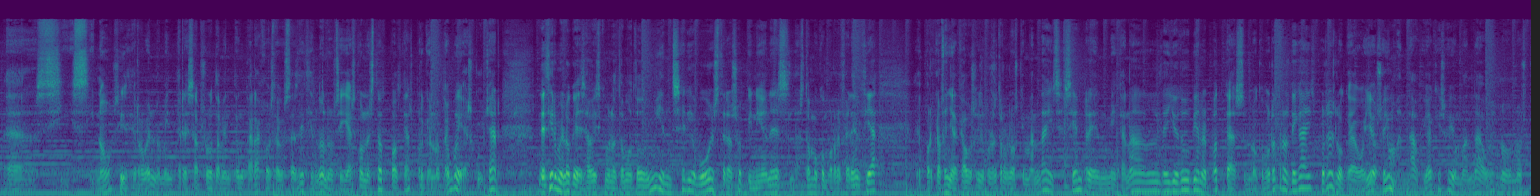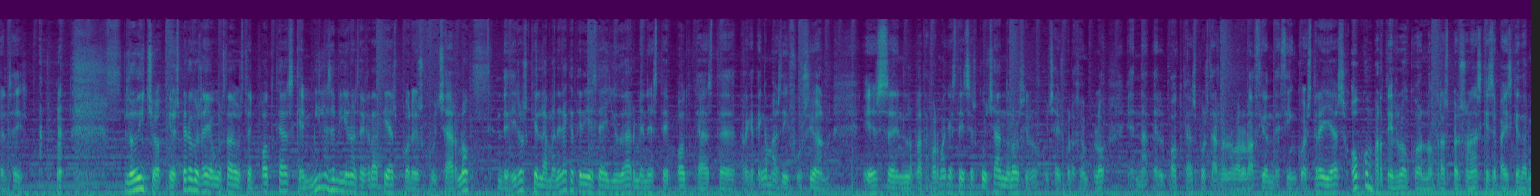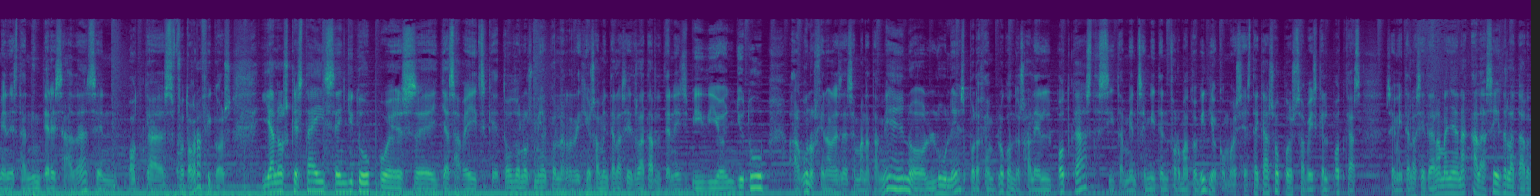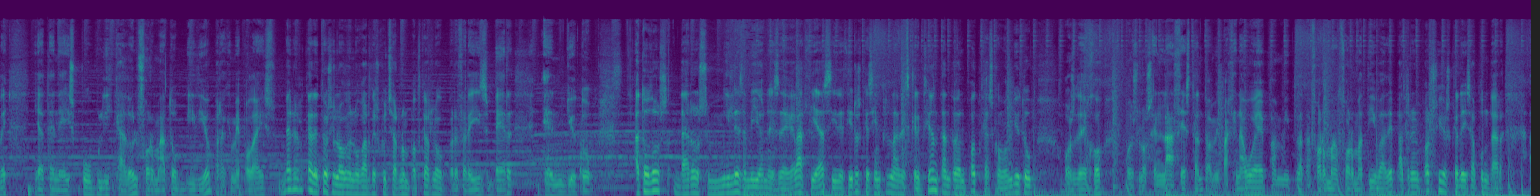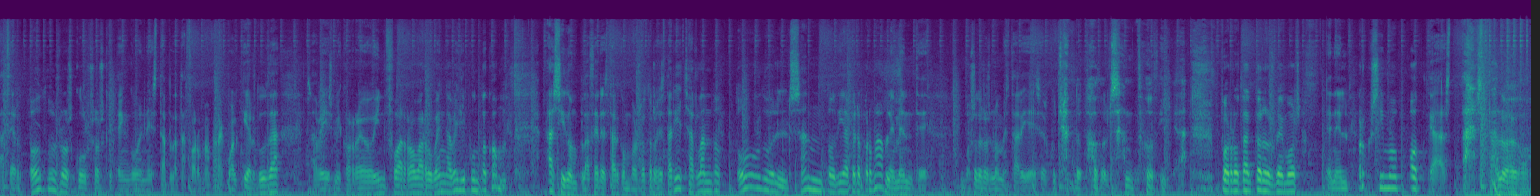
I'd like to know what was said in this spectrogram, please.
eh, si, si, no, si decís Rubén, no me interesa absolutamente un carajo esto que estás diciendo, no sigas con estos podcasts porque no te voy a escuchar. Decirme lo que ya sabéis que me lo tomo todo muy en serio, vuestras opiniones las tomo como referencia, eh, porque al fin y al cabo sois vosotros los que mandáis, siempre en mi canal de YouTube y en el podcast. Lo que vosotros digáis, pues es lo que hago yo. Soy un mandado, yo aquí soy un mandado, ¿eh? no, no os penséis. Lo dicho, espero que os haya gustado este podcast, que miles de millones de gracias por escucharlo. Deciros que la manera que tenéis de ayudarme en este podcast eh, para que tenga más difusión es en la plataforma que estéis escuchándolo. Si lo escucháis, por ejemplo, en Apple Podcast, pues darle una valoración de 5 estrellas o compartirlo con otras personas que sepáis que también están interesadas en podcasts fotográficos. Y a los que estáis en YouTube, pues eh, ya sabéis que todos los miércoles religiosamente a las 6 de la tarde tenéis vídeo en YouTube, algunos finales de semana también, o lunes, por ejemplo, cuando sale el podcast, si también se emite en formato vídeo, como es este caso, pues sabéis que el podcast se emite a las 7 de la mañana, a las 6 de la tarde ya tenéis publicado el formato vídeo para que me podáis ver el careto si luego en lugar de escucharlo en podcast lo preferís ver en YouTube. A todos, daros miles de millones de gracias y deciros que siempre en la descripción, tanto del podcast como en YouTube, os dejo pues, los enlaces tanto a mi página web, a mi plataforma formativa de Patreon, por si os queréis apuntar a hacer todos los cursos que tengo en esta plataforma. Para cualquier duda, Sabéis mi correo info arroba rubengabelli.com. Ha sido un placer estar con vosotros. Estaría charlando todo el santo día, pero probablemente vosotros no me estaríais escuchando todo el santo día. Por lo tanto, nos vemos en el próximo podcast. Hasta luego.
